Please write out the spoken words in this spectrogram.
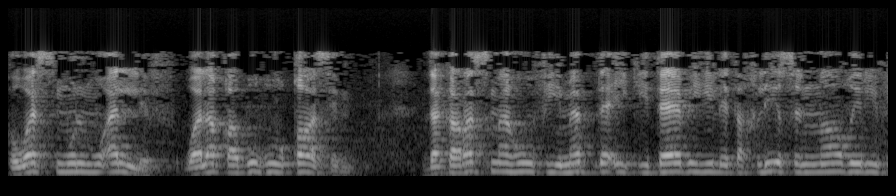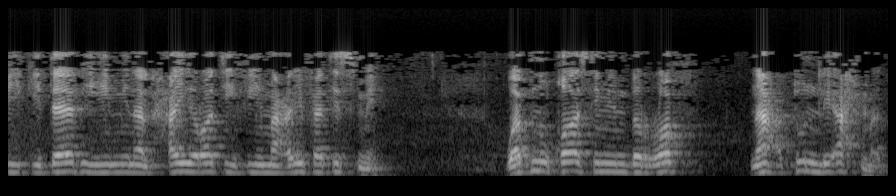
هو اسم المؤلف ولقبه قاسم. ذكر اسمه في مبدأ كتابه لتخليص الناظر في كتابه من الحيرة في معرفة اسمه. وابن قاسم بالرفع نعت لأحمد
